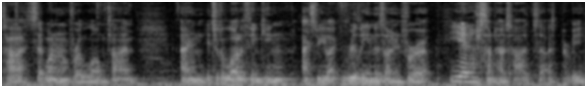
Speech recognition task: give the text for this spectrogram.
tasks that went on for a long time, and it took a lot of thinking. I had to be like really in the zone for it, Yeah. which is sometimes hard. So that was probably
